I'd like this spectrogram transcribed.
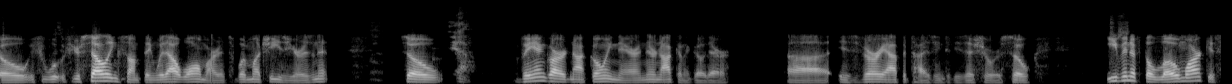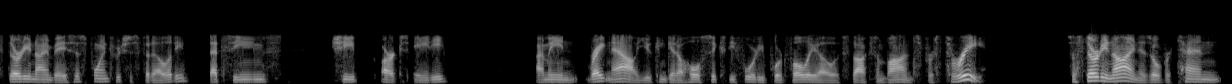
So if, you, if you're selling something without Walmart, it's much easier, isn't it? So Yeah. Vanguard not going there, and they're not going to go there, uh, is very appetizing to these issuers. So even if the low mark is 39 basis points, which is Fidelity, that seems cheap. ARK's 80. I mean, right now you can get a whole 60-40 portfolio of stocks and bonds for three. So 39 is over 10,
